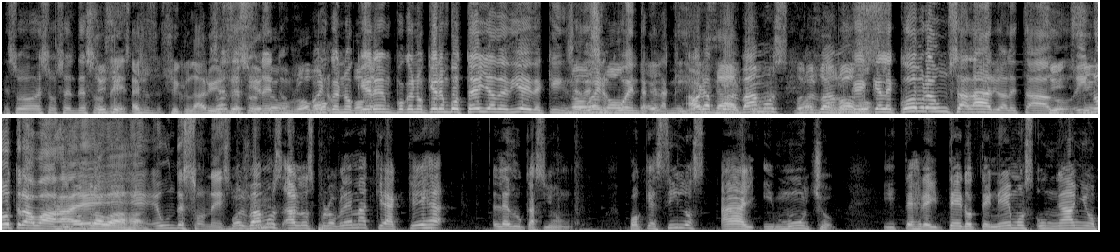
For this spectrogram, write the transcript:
Eso, eso es el Sí, sí, deshonesto. eso, sí, claro. Y Eso eso, es y eso es deshonesto. un robo. porque, no Porque- quieren, porque no quieren botellas de 10 y de 15, No, de bueno, 50 que eh, la quieren. Ahora Exacto. volvamos, volvamos. el que le cobra un salario al Estado Sí, y sí. no trabaja, Y no es, trabaja. es- es un deshonesto. Volvamos a los problemas que aqueja la educación, porque sí los hay y mucho. Y te reitero, tenemos un año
